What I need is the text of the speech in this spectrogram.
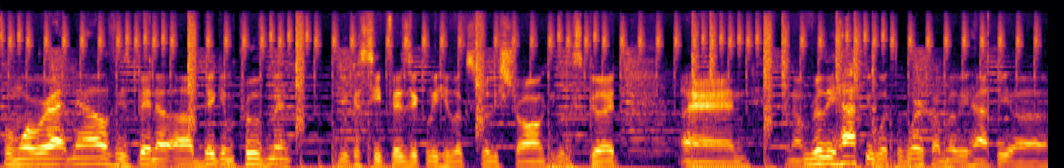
From where we're at now, he's been a, a, big improvement. You can see physically he looks really strong, he looks good. And, and I'm really happy with the work. I'm really happy uh,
